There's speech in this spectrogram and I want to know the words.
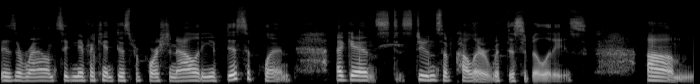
is around significant disproportionality of discipline against students of color with disabilities. Um,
